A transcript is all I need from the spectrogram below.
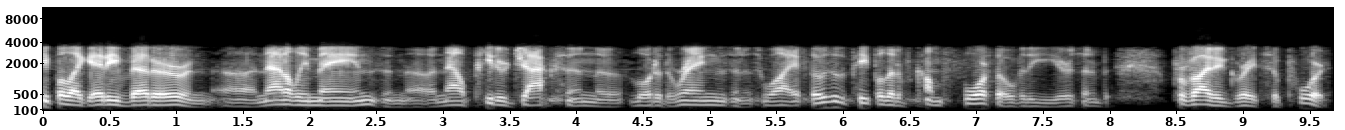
People like Eddie Vedder and uh, Natalie Maines and uh, now Peter Jackson the Lord of the Rings and his wife. Those are the people that have come forth over the years and have provided great support.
